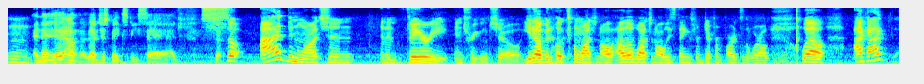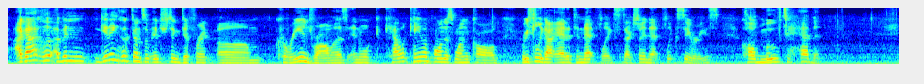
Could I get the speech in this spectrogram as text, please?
Mm. and then I don't know, that just makes me sad. So I've been watching an, a very intriguing show. You know, I've been hooked on watching all. I love watching all these things from different parts of the world. Well, I got, I got, I've been getting hooked on some interesting different um, Korean dramas, and we came upon this one called recently got added to Netflix. It's actually a Netflix series called Move to Heaven,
